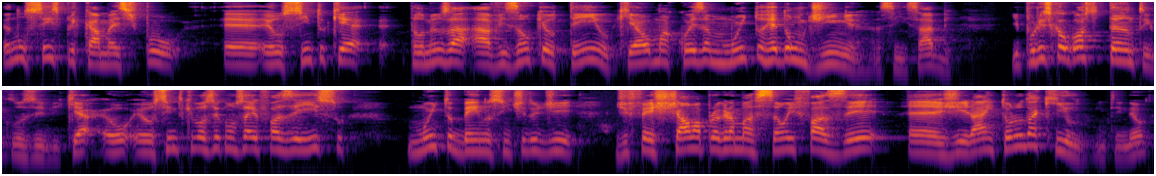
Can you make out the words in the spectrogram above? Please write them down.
Eu não sei explicar, mas tipo. É, eu sinto que é. Pelo menos a, a visão que eu tenho, que é uma coisa muito redondinha, assim, sabe? E por isso que eu gosto tanto, inclusive, que é, eu, eu sinto que você consegue fazer isso muito bem no sentido de, de fechar uma programação e fazer é, girar em torno daquilo, entendeu?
